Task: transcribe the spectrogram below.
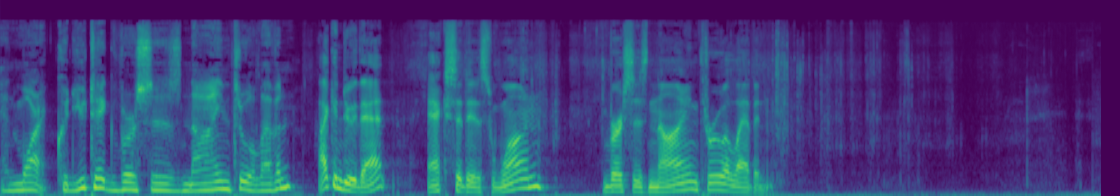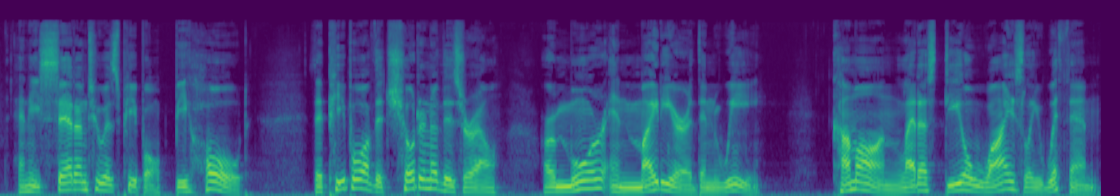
And Mark, could you take verses 9 through 11? I can do that. Exodus 1, verses 9 through 11. And he said unto his people, Behold, the people of the children of Israel are more and mightier than we. Come on, let us deal wisely with them,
